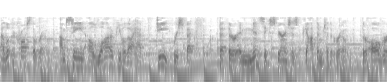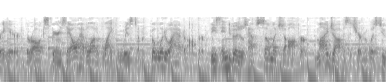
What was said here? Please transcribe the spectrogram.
I look across the room. I'm seeing a lot of people that I have deep respect for, that their immense experiences got them to the room. They're all gray haired. They're all experienced. They all have a lot of life wisdom. But what do I have to offer? These individuals have so much to offer. My job as the chairman was to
